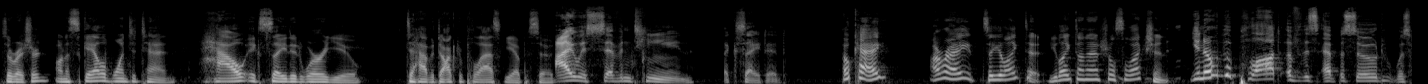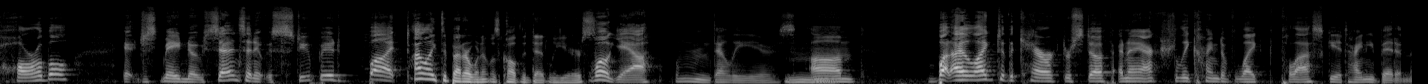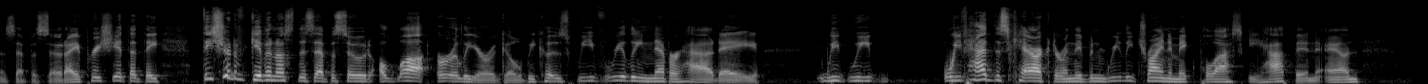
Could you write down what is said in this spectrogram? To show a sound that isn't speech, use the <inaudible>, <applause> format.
So, Richard, on a scale of one to 10, how excited were you to have a Dr. Pulaski episode? I was 17 excited. okay. All right. So, you liked it. You liked Unnatural Selection. You know, the plot of this episode was horrible. It just made no sense and it was stupid, but I liked it better when it was called The Deadly Years. Well, yeah, mm, Years. ears. Um, but I liked the character stuff, and I actually kind of liked Pulaski a tiny bit in this episode. I appreciate that they they should have given us this episode a lot earlier ago because we've really never had a we we we've had this character, and they've been really trying to make Pulaski happen, and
